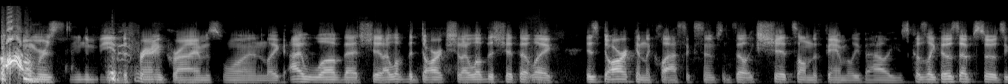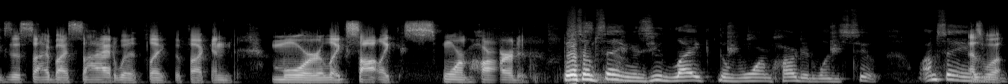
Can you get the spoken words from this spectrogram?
Homer's enemy, the Frank Grimes one. Like I love that shit. I love the dark shit. I love the shit that like is dark in the classic Simpsons that like shits on the family values because like those episodes exist side by side with like the fucking more like so like warm hearted But that's what I'm saying is you like the warm-hearted ones too. I'm saying As well.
